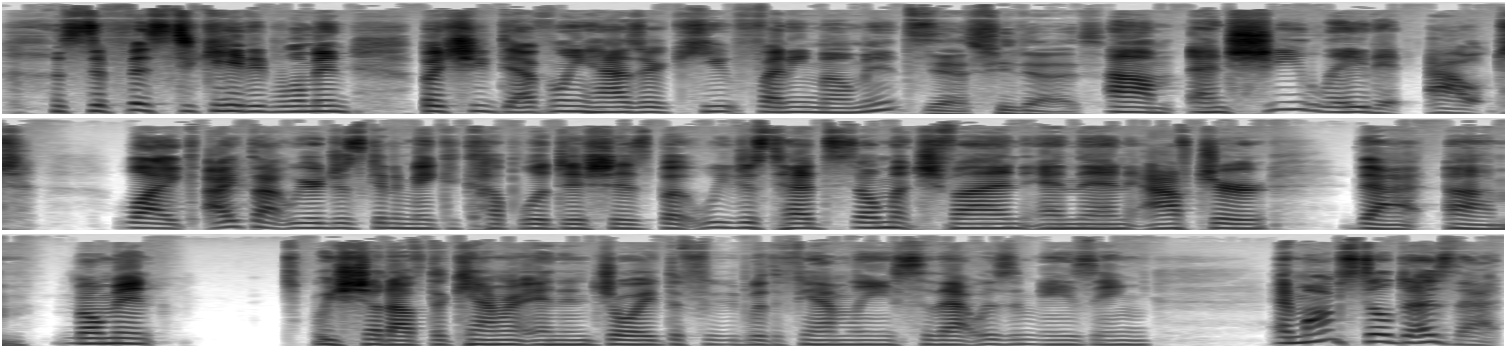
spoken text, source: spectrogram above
sophisticated woman, but she definitely has her cute, funny moments. Yes, she does. Um, and she laid it out. Like I thought we were just gonna make a couple of dishes, but we just had so much fun. And then after that um moment we shut off the camera and enjoyed the food with the family. So that was amazing. And mom still does that.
